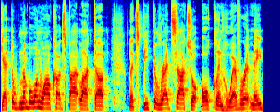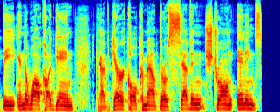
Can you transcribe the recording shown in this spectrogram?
get the number one wild card spot locked up. Let's beat the Red Sox or Oakland, whoever it may be, in the wild card game. Have Gerrit Cole come out, throw seven strong innings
